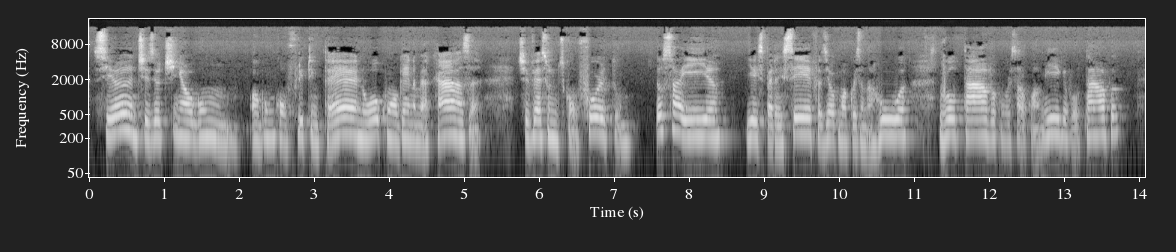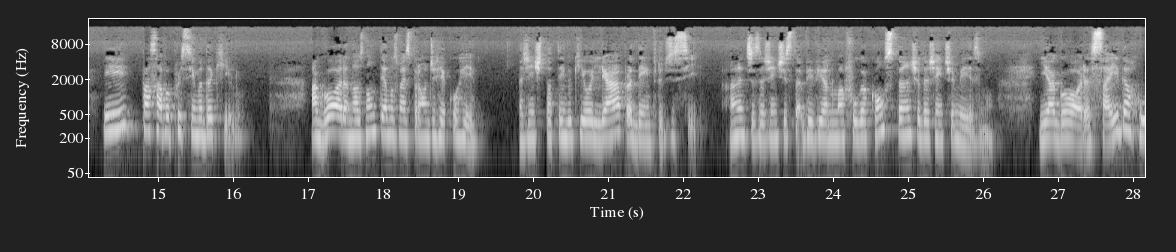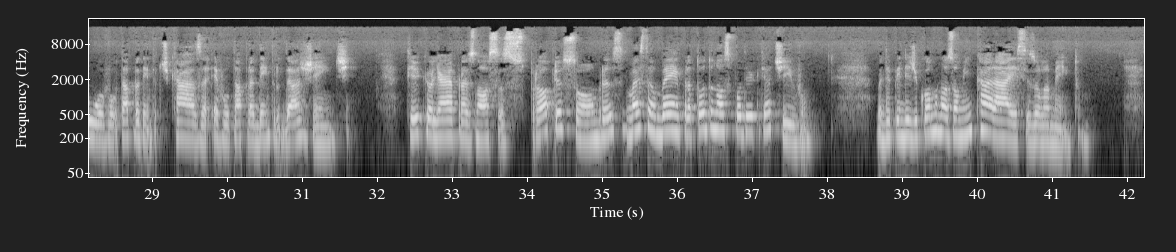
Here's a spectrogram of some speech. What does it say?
Se antes eu tinha algum, algum conflito interno ou com alguém na minha casa, tivesse um desconforto, eu saía, ia espairecer, fazia alguma coisa na rua, voltava, conversava com uma amiga, voltava e passava por cima daquilo. Agora nós não temos mais para onde recorrer. A gente está tendo que olhar para dentro de si. Antes a gente vivia numa fuga constante da gente mesmo. E agora, sair da rua, voltar para dentro de casa, é voltar para dentro da gente. Ter que olhar para as nossas próprias sombras, mas também para todo o nosso poder criativo. Vai depender de como nós vamos encarar esse isolamento.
